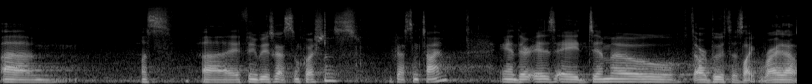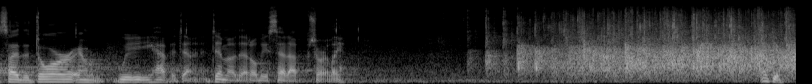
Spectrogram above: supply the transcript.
Um, let's, uh, if anybody's got some questions, We've got some time. And there is a demo, our booth is like right outside the door, and we have a de demo that'll be set up shortly. Thank you.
